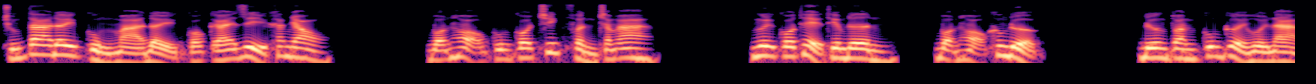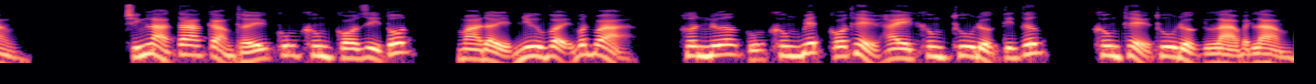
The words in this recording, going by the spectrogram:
chúng ta đây cùng mà đẩy có cái gì khác nhau. Bọn họ cũng có trích phần trăm A. Ngươi có thể thiêm đơn, bọn họ không được. Đường toàn cũng cười hồi nàng. Chính là ta cảm thấy cũng không có gì tốt, mà đẩy như vậy vất vả, hơn nữa cũng không biết có thể hay không thu được tin tức, không thể thu được là bạch làm.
